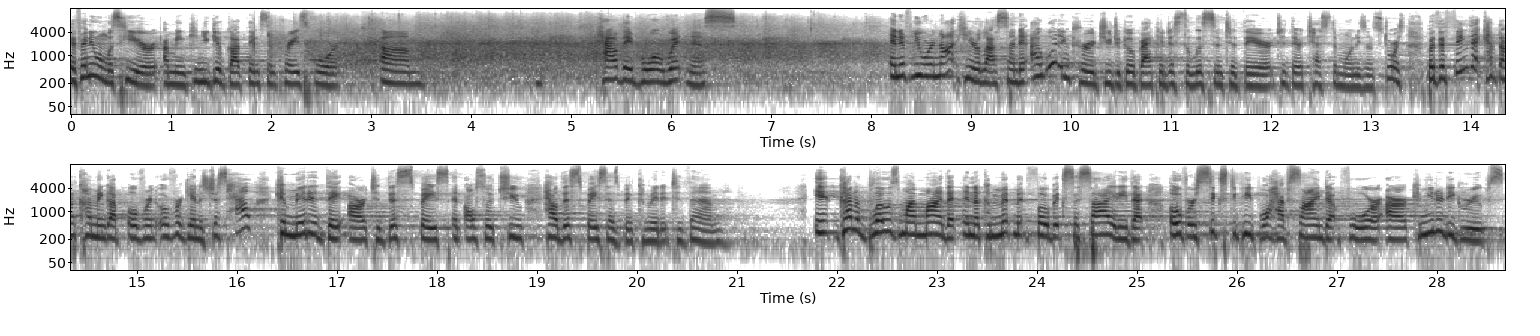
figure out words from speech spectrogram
If anyone was here, I mean, can you give God thanks and praise for um, how they bore witness? And if you were not here last Sunday, I would encourage you to go back and just to listen to their, to their testimonies and stories. But the thing that kept on coming up over and over again is just how committed they are to this space and also to how this space has been committed to them. It kind of blows my mind that in a commitment phobic society that over 60 people have signed up for our community groups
